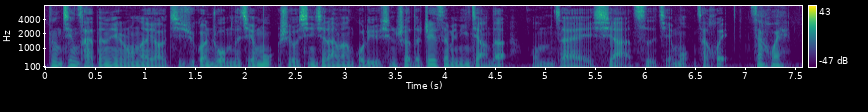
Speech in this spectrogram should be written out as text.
更精彩的内容呢，要继续关注我们的节目，是由新西兰万国旅行社的 Jason 为您讲的。我们在下次节目再会，再会。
